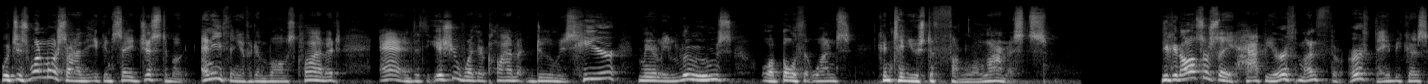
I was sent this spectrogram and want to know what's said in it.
which is one more sign that you can say just about anything if it involves climate, and that the issue of whether climate doom is here, merely looms, or both at once, continues to fuddle alarmists. You can also say Happy Earth Month or Earth Day because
